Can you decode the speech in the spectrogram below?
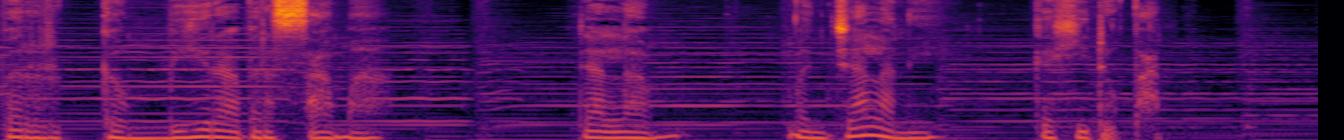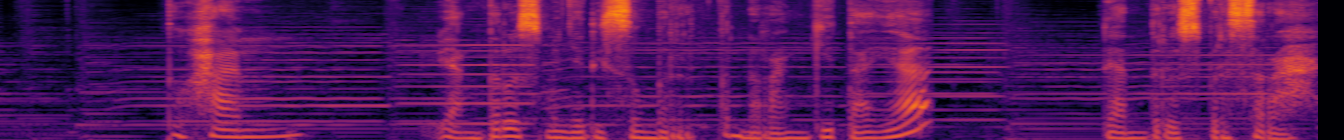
bergembira bersama dalam menjalani kehidupan. Tuhan yang terus menjadi sumber penerang kita ya dan terus berserah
